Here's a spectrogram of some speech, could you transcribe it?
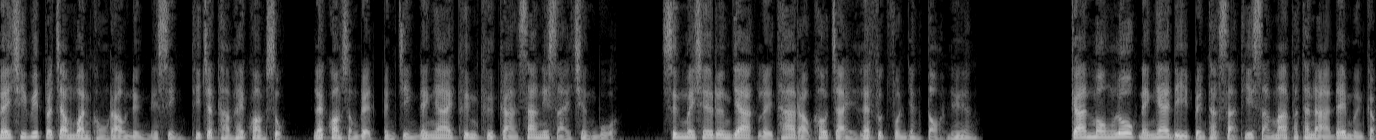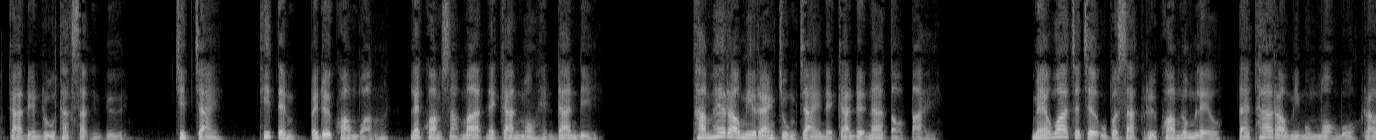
ในชีวิตประจำวันของเราหนึ่งในสิ่งที่จะทำให้ความสุข และความสำเร็จเป็นจริงได้ง่ายขึ้น คือการสร้างนิสัยเชิงบวก ซึ่งไม่ใช่เรื่องยากเลยถ้าเราเข้าใจและฝึกฝนอย่างต่อเนื่อง การมองโลกในแง่ดีเป็นทักษะที่สามารถพัฒนาได้เหมือนกับการเรียนรู้ทักษะอื่น ๆ จิตใจที่เต็มไปด้วยความหวังและความสามารถในการมองเห็นด้านดีทำให้เรามีแรงจูงใจในการเดินหน้าต่อไป แม้ว่าจะเจออุปสรรคหรือความล้มเหลว แต่ถ้าเรามีมุมมองบวกเรา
